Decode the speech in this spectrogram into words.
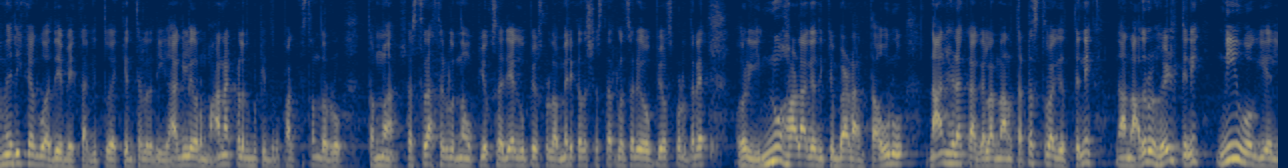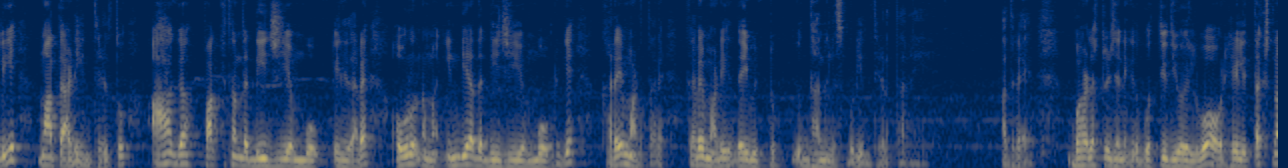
ಅಮೆರಿಕಾಗೂ ಅದೇ ಬೇಕಾಗಿತ್ತು. ಯಾಕೆಂತ ಹೇಳಿದ್ರೆ ಈಗಾಗಲೇ ಅವರು ಕಳೆದುಬಿಟ್ಟಿದ್ರು. ಪಾಕಿಸ್ತಾನದವರು ತಮ್ಮ ಶಸ್ತ್ರಾಸ್ತ್ರಗಳನ್ನು ಉಪಯೋಗ ಸರಿಯಾಗಿ ಉಪಯೋಗಿಸ್ಕೊಳ್ಳೋ, ಅಮೆರಿಕದ ಶಸ್ತ್ರಗಳನ್ನು ಸರಿಯಾಗಿ ಉಪಯೋಗಿಸ್ಕೊಳ್ತಾರೆ. ಅವರಿಗೆ ಇನ್ನೂ ಹಾಳಾಗೋದಕ್ಕೆ ಬೇಡ ಅಂತ. ಅವರು ನಾನು ಹೇಳೋಕ್ಕಾಗಲ್ಲ, ನಾನು ತಟಸ್ಥವಾಗಿರ್ತೀನಿ ನಾನು ಆದರೂ ಹೇಳ್ತೀನಿ, ನೀವು ಹೋಗಿ ಅಲ್ಲಿ ಮಾತಾಡಿ ಅಂತ ಹೇಳ್ತು. ಆಗ ಪಾಕಿಸ್ತಾನದ ಡಿ ಜಿ ಒ ಏನಿದ್ದಾರೆ, ಅವರು ನಮ್ಮ ಇಂಡಿಯಾದ ಡಿ ಜಿ ಒ ಅವರಿಗೆ ಕರೆ ಮಾಡ್ತಾರೆ. ಕರೆ ಮಾಡಿ ದಯವಿಟ್ಟು ಯುದ್ಧ ನಿಲ್ಲಿಸ್ಬಿಡಿ ಅಂತ ಹೇಳ್ತಾರೆ. ಆದರೆ ಬಹಳಷ್ಟು ಜನಕ್ಕೆ ಗೊತ್ತಿದೆಯೋ ಇಲ್ವೋ ಅವ್ರು ಹೇಳಿದ ತಕ್ಷಣ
